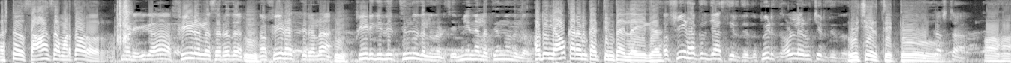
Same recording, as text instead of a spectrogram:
ಅಷ್ಟು ಸಾಹಸ ಮಾಡ್ತಾವ್ರ ಅವ್ರು. ನೋಡಿ ಈಗ ಫೀಡ್ ಅಲ್ಲ ಸರ್ ಅದು ನಾವು ಫೀಡ್ ಹಾಕ್ತಿರಲ್ಲ ಫೀಡ್ ಗಿದ್ದು ತಿನ್ನುದಿಲ್ಲ ನೋಡಿ ಮೀನೆಲ್ಲ ತಿನ್ನುದಿಲ್ಲ ಅದು. ಅದು ಯಾವ ಕಾರಣಕ್ಕಾಗಿ ತಿಂತ ಇಲ್ಲ ಈಗ? ಫೀಡ್ ಹಾಕಿದ್ರೆ ಜಾಸ್ತಿ ಇರ್ತಿತ್ತು ಫೀಡ್ ಒಳ್ಳೆ ರುಚಿ ಇರ್ತಿತ್ತು ರುಚಿ ಇರ್ತಿತ್ತು. ಕಷ್ಟ. ಹಾ ಹಾ.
